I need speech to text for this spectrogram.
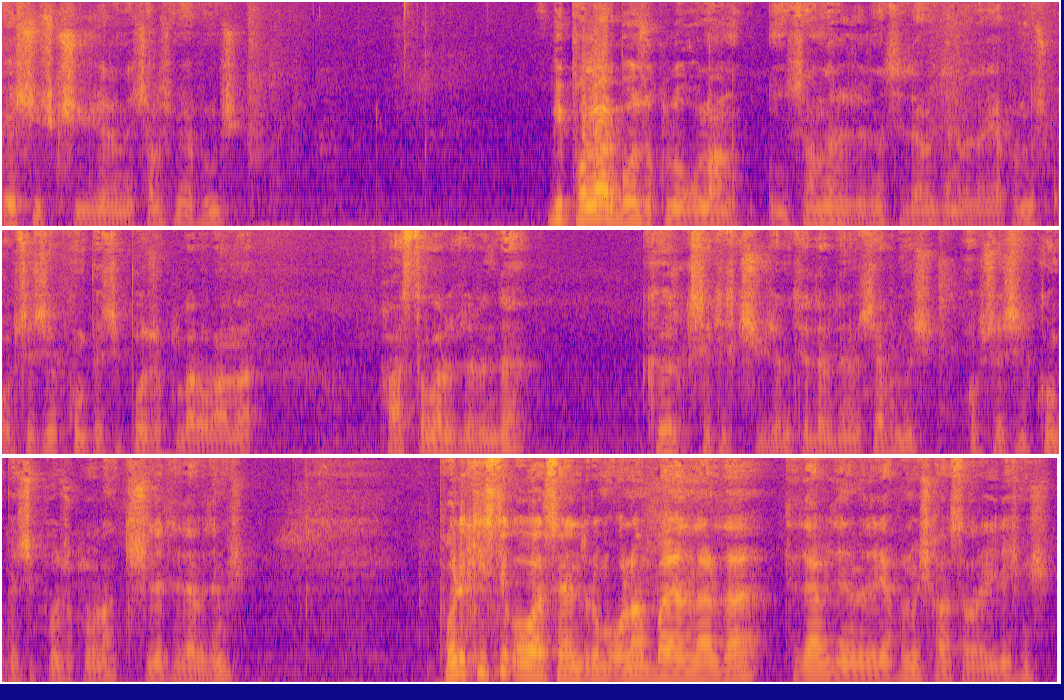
500 kişi üzerinde çalışma yapılmış. Bipolar bozukluğu olan insanlar üzerinde tedavi denemeleri yapılmış. Obsesif kompulsif bozukluklar olanlar hastalar üzerinde 48 kişi üzerinde tedavi denemesi yapılmış. Obsesif kompulsif bozukluğu olan kişiler tedavi edilmiş. Polikistik ovar sendromu olan bayanlarda tedavi denemeleri yapılmış. Hastalar iyileşmiş.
